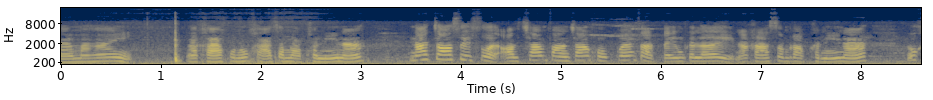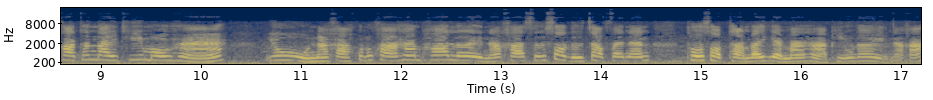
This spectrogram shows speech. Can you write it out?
น้ำมาให้นะคะ คุณลูกค้าสำหรับคันนี้นะ หน้าจอสวยๆออปชั่นฟังก์ชันครบเครื่องจัดเต็มกันเลยนะคะสำหรับคันนี้นะ ลูกค้าท่านใดที่มองหาอยู่นะคะ คุณลูกค้าห้ามพลาดเลยนะคะ ซื้อสดหรือจับไฟแนนซ์ โทรสอบถามรายละเอียดมาหาพิงค์เลยนะคะ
